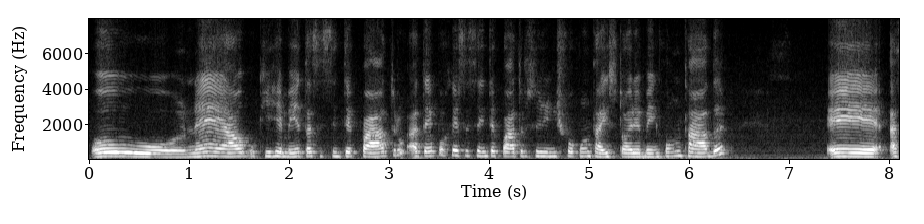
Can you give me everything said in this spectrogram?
ou, né, algo que remeta a 64, até porque 64, se a gente for contar a história bem contada, é, a,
